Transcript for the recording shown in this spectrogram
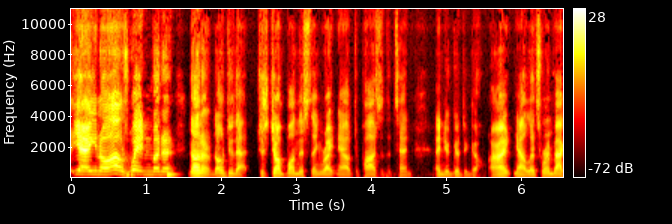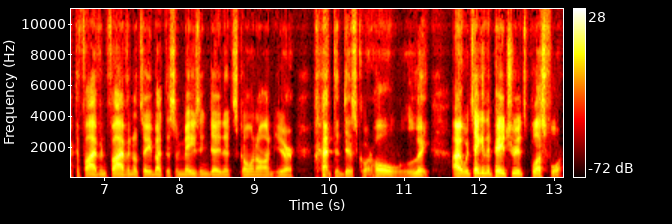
yeah, you know, I was waiting, but no, no, don't do that. Just jump on this thing right now, deposit the 10 and you're good to go. All right. Now let's run back to five and five, and I'll tell you about this amazing day that's going on here at the Discord. Holy. All right. We're taking the Patriots plus four.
